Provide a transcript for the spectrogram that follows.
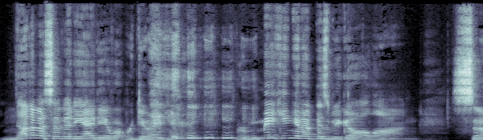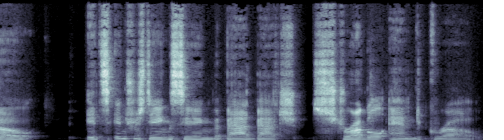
none of us have any idea what we're doing here. we're making it up as we go along. So it's interesting seeing the Bad Batch struggle and grow.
